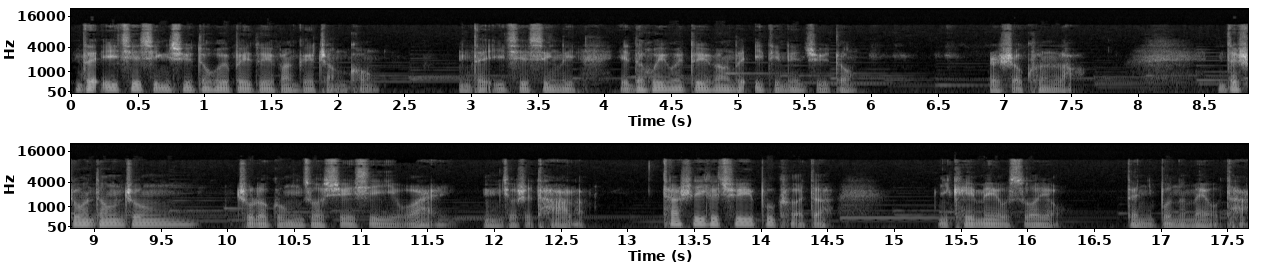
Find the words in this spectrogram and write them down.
你的一切情绪都会被对方给掌控，你的一切心理也都会因为对方的一点点举动而受困扰。你的生活当中，除了工作学习以外，你就是他了，他是一个缺一不可的。你可以没有所有，但你不能没有他。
